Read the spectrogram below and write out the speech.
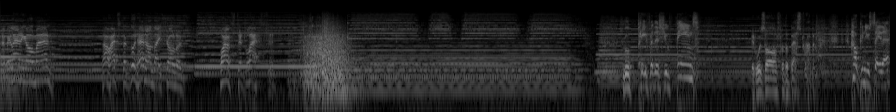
Happy landing, old man. Thou hadst a good head on thy shoulders. whilst it lasted. You'll pay for this, you fiends! It was all for the best, Robin. How can you say that?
